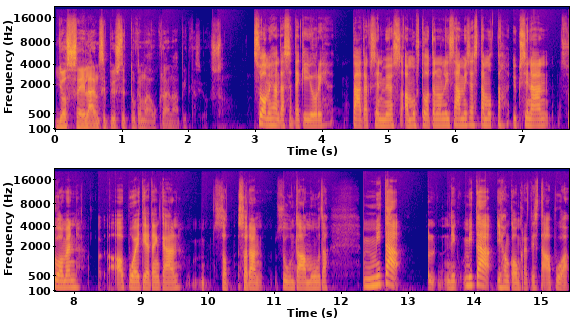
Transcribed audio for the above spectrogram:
jos ei länsi pysty tukemaan Ukrainaa pitkässä juoksussa. Suomihan tässä teki juuri päätöksen myös ammustuotannon lisäämisestä, mutta yksinään Suomen apu ei tietenkään so, sodan suuntaa muuta. Mitä, niin, mitä ihan konkreettista apua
